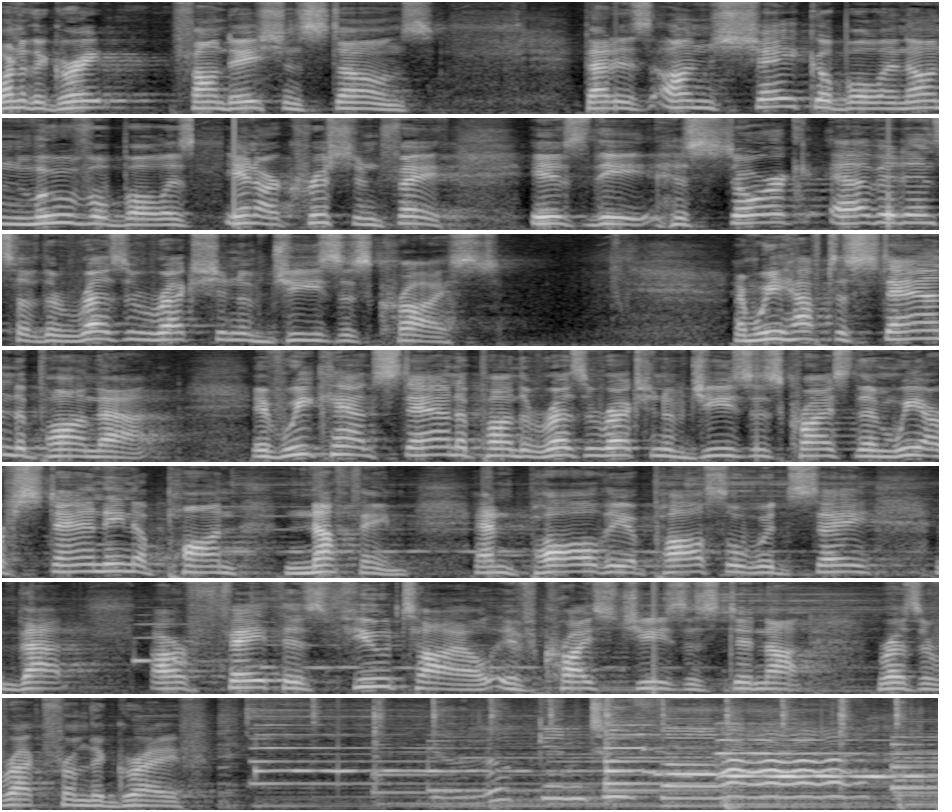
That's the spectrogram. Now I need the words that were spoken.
One of the great foundation stones that is unshakable and unmovable is in our Christian faith is the historic evidence of the resurrection of Jesus Christ. And we have to stand upon that. If we can't stand upon the resurrection of Jesus Christ, then we are standing upon nothing. And Paul the Apostle would say that our faith is futile if Christ Jesus did not resurrect from the grave. Looking too far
